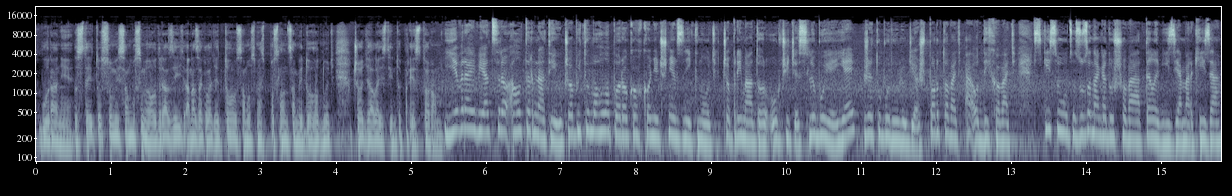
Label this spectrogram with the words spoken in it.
zbúranie. Z tejto sumy sa musíme odraziť a na základe toho sa musíme s poslancami dohodnúť, čo ďalej s týmto priestorom. Je vraj viacero alternatív, čo by tu mohlo po rokoch konečne vzniknúť. Čo primátor určite sľubuje je, že tu budú ľudia športovať a oddychovať. Z Kisúc, Zuzana Gadušová, televízia Markíza.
